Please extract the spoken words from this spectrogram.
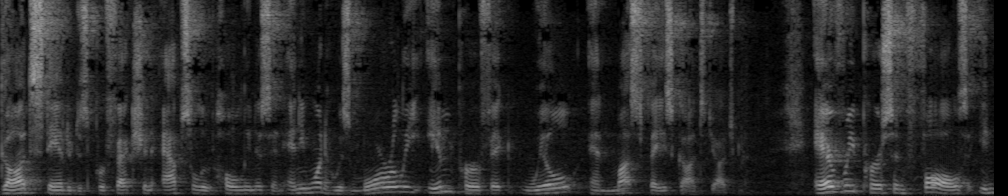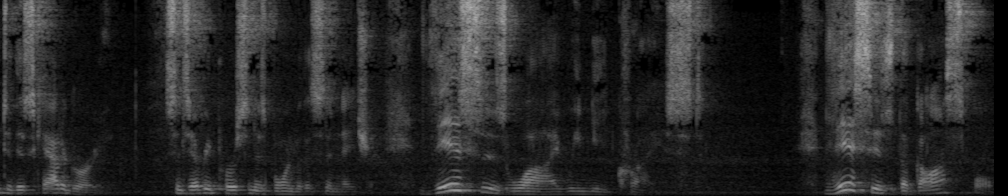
God's standard is perfection, absolute holiness, and anyone who is morally imperfect will and must face God's judgment. Every person falls into this category since every person is born with a sin nature. This is why we need Christ. This is the gospel.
